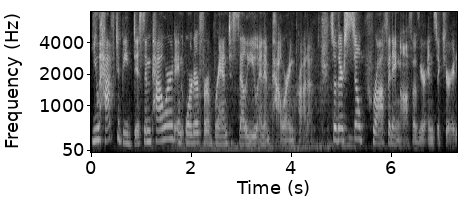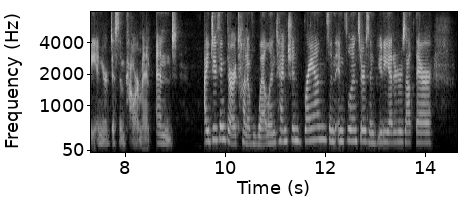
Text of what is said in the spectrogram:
you have to be disempowered in order for a brand to sell you an empowering product. So they're mm-hmm. still profiting off of your insecurity and your disempowerment. And I do think there are a ton of well intentioned brands and influencers and beauty editors out there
